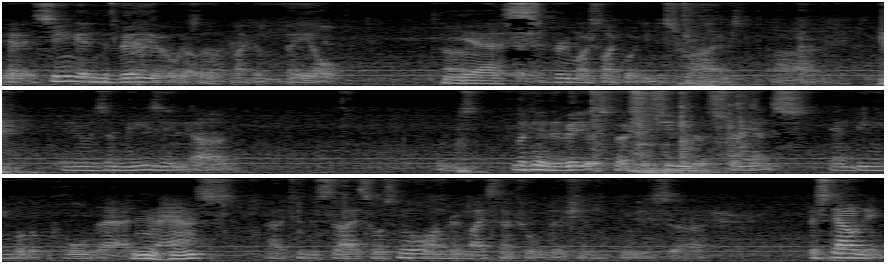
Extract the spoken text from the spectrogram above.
Yeah, seeing it in the video was a, like a veil. Uh, yes. It's very much like what you described. Uh, it was amazing. Uh, looking at the video, especially shooting those strands and being able to pull that mm -hmm. mass uh, to the side, so it's no longer in my central vision. It was uh, astounding.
